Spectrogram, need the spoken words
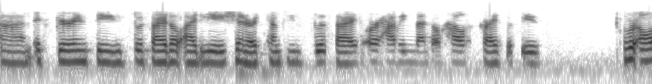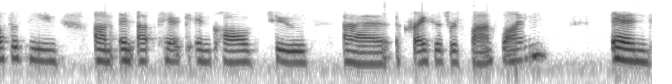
um, experiencing suicidal ideation or attempting suicide or having mental health crises. We're also seeing um, an uptick in calls to uh, a crisis response line. And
